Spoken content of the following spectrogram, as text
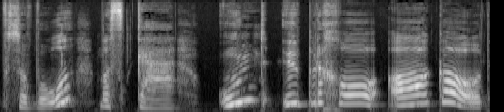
Sowohl was geben und überkommen angeht.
